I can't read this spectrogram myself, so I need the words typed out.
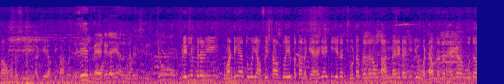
ਤਾਂ ਹੁਣ ਅਸੀਂ ਅੱਗੇ ਆਪਦੀ ਕਾਰਵਾਈ ਲੈ ਰਹੇ ਹਾਂ। ਮੈਰਿਡ ਹੈ ਜਾਂ ਅਨਮੈਰਿਡ ਸੀ? ਜੋ ਪ੍ਰੀਲਿਮਿਨਰੀ ਗਵਾਂਡੀਆਂ ਤੋਂ ਜਾਂ ਆਫਿਸ ਸਟਾਫ ਤੋਂ ਇਹ ਪਤਾ ਲੱਗਿਆ ਹੈਗਾ ਕਿ ਜਿਹੜਾ ਛੋਟਾ ਬ੍ਰਦਰ ਆ ਉਹ ਤਾਂ ਅਨਮੈਰਿਡ ਹੈ ਜੀ ਜੋ ਵੱਡਾ ਬ੍ਰਦਰ ਹੈਗਾ ਉਹਦਾ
